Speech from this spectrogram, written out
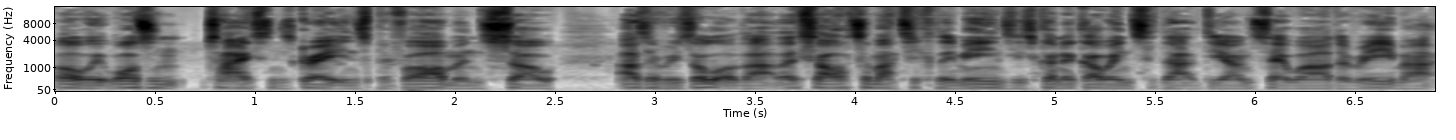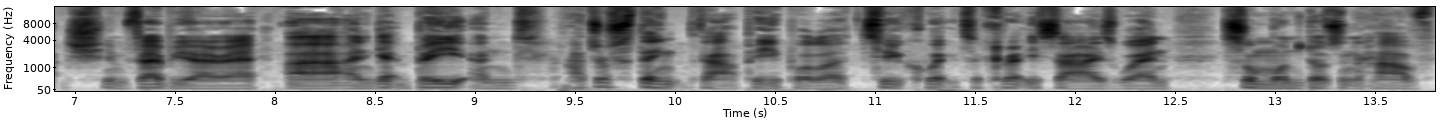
oh, it wasn't Tyson's greatest performance, so as a result of that, this automatically means he's going to go into that Deontay Wilder rematch in February uh, and get beat. And I just think that people are too quick to criticise when someone doesn't have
